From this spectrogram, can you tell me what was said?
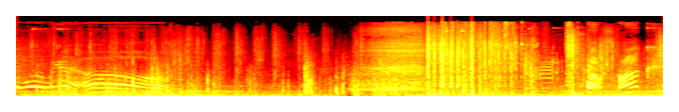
the wall. Where you at? Oh. The fuck?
